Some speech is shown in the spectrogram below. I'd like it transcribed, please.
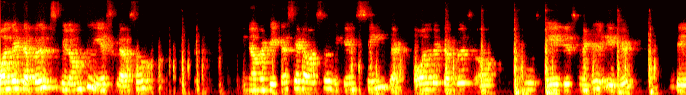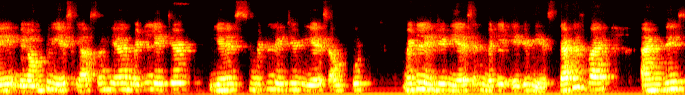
all the tuples belong to yes class. So in our data set also we can see that all the tuples of whose age is middle aged they belong to yes class. So here middle aged yes. Middle aged yes. Output middle aged yes. And middle aged yes. That is why and this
